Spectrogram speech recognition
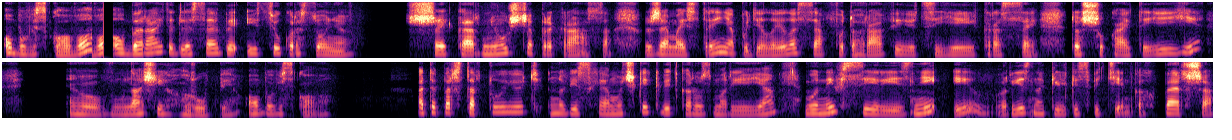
Обов'язково обирайте для себе і цю красуню. Шикарнюща прикраса. Вже майстриня поділилася фотографією цієї краси. Тож шукайте її е, в нашій групі обов'язково. А тепер стартують нові схемочки Квітка Розмарія. Вони всі різні і різна кількість відтінках. Перша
